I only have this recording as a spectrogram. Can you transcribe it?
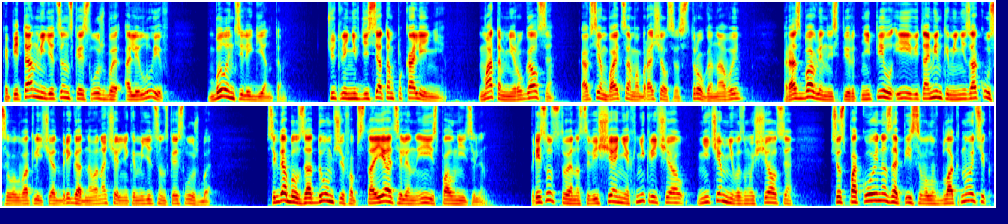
Капитан медицинской службы Аллилуев был интеллигентом, чуть ли не в десятом поколении. Матом не ругался, Ко всем бойцам обращался строго на «вы». Разбавленный спирт не пил и витаминками не закусывал, в отличие от бригадного начальника медицинской службы. Всегда был задумчив, обстоятелен и исполнителен. Присутствуя на совещаниях, не кричал, ничем не возмущался, все спокойно записывал в блокнотик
